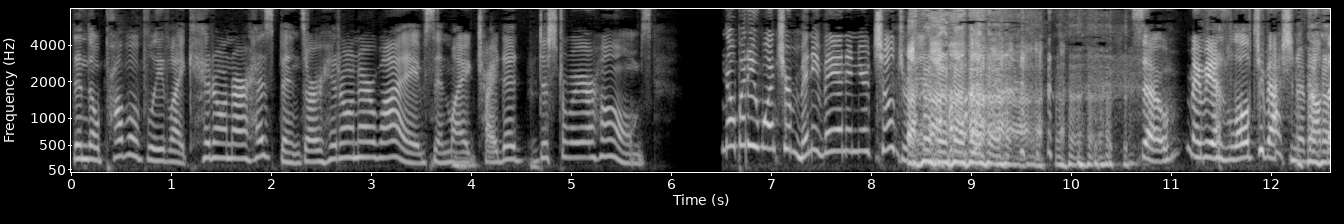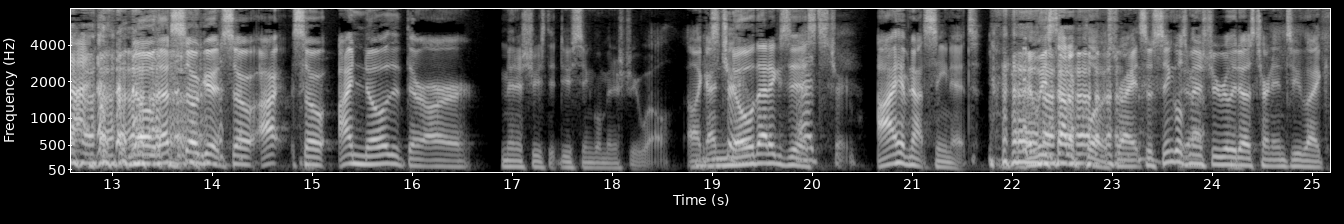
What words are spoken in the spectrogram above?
then they'll probably like hit on our husbands or hit on our wives and like try to destroy our homes. Nobody wants your minivan and your children. so maybe I was a little too passionate about that. no, that's so good. So I so I know that there are ministries that do single ministry well. Like It's I true. know that exists. That's true. I have not seen it. At least not up close, right? So singles Yeah. ministry really does turn into like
